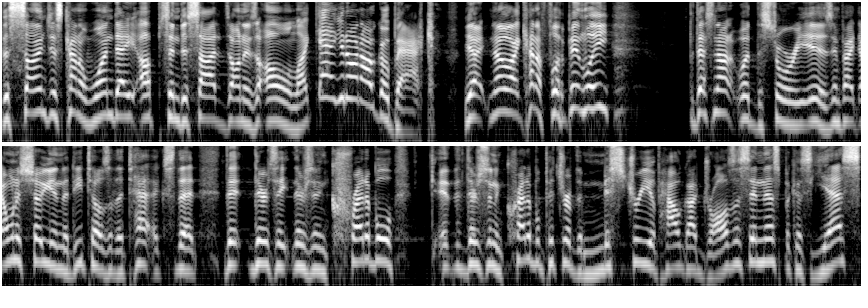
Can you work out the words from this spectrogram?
the son just kind of one day ups and decides on his own, like, yeah, you know what, I'll go back. Yeah, no, like kind of flippantly. But that's not what the story is. In fact, I want to show you in the details of the text that, that there's, a, there's an incredible there's an incredible picture of the mystery of how God draws us in this because, yes,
